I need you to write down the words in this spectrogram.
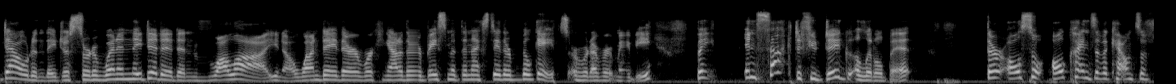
doubt and they just sort of went and they did it and voila you know one day they're working out of their basement the next day they're bill gates or whatever it may be. But in fact if you dig a little bit there are also all kinds of accounts of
